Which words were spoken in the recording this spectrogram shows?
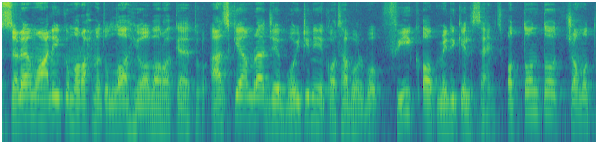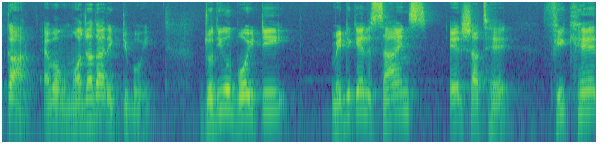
আসসালামু আলাইকুম রহমতুল্লাহ বারকাত আজকে আমরা যে বইটি নিয়ে কথা বলব, ফিক অফ মেডিকেল সায়েন্স, অত্যন্ত চমৎকার এবং মজাদার একটি বই। যদিও বইটি মেডিকেল সায়েন্স এর সাথে ফিকের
